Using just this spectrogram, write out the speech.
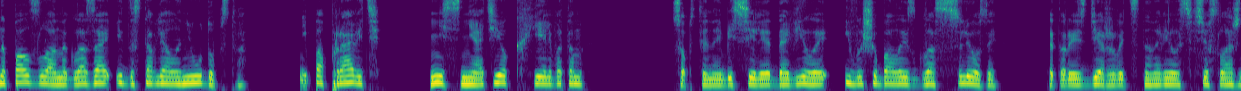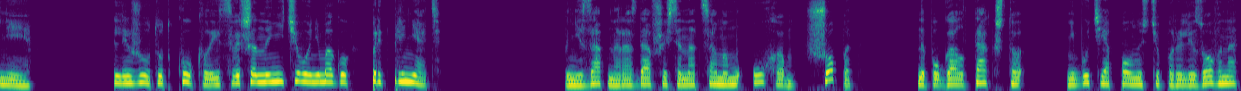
наползла на глаза и доставляла неудобства. Не поправить, не снять ее к хельватам. Собственное бессилие давило и вышибало из глаз слезы, которые сдерживать становилось все сложнее. Лежу тут куклой и совершенно ничего не могу предпринять. Внезапно раздавшийся над самым ухом шепот напугал так, что, не будь я полностью парализована,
